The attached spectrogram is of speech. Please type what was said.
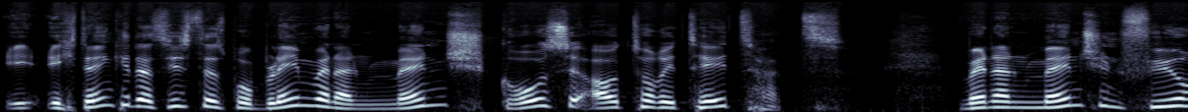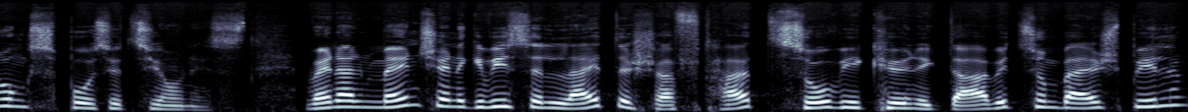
ich denke, das ist das Problem, wenn ein Mensch große Autorität hat, wenn ein Mensch in Führungsposition ist, wenn ein Mensch eine gewisse Leiterschaft hat, so wie König David zum Beispiel,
